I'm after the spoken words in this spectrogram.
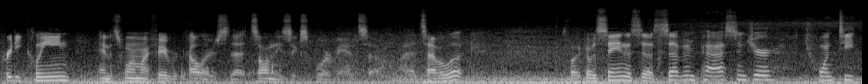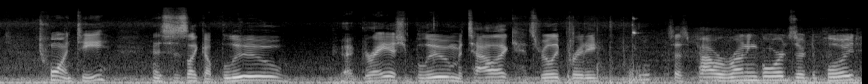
pretty clean and it's one of my favorite colors that's on these Explorer vans. So let's have a look. So like I was saying, this is a 7-passenger 2020. This is like a blue, a grayish blue metallic. It's really pretty. It says power running boards are deployed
